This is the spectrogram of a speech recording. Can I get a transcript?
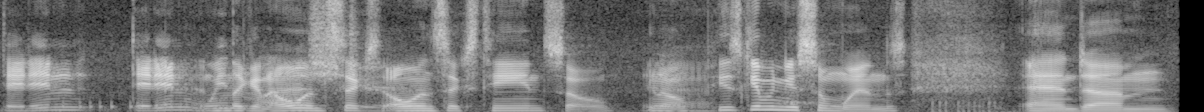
They didn't. They didn't win like an 0 and last 6, year. 0 and 16. So you know he's giving you some wins, and um,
